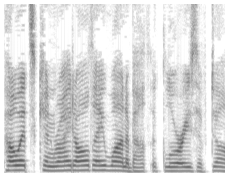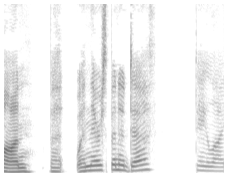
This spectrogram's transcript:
Poets can write all they want about the glories of dawn, but when there's been a death, daylight.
